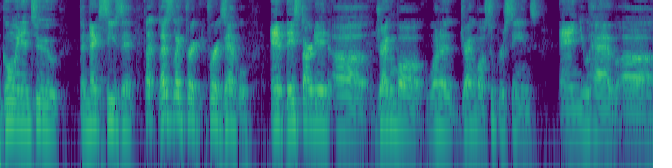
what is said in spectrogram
going into the next season. Let, let's like for for example, if they started uh Dragon Ball one of Dragon Ball Super scenes, and you have uh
